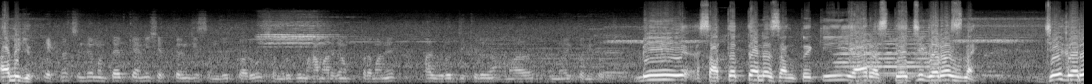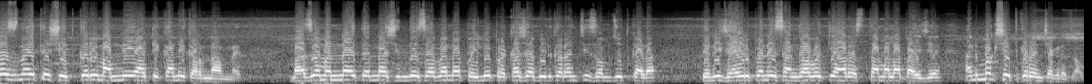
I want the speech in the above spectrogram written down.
आम्ही घेऊ. एकनाथ शिंदे म्हणतायत की आम्ही शेतकऱ्यांची समजूत काढू समृद्धी महामार्गाप्रमाणे हा विरोध देखील आम्हाला आम्ही कमी करू. मी सातत्यानं सांगतोय की या रस्त्याची गरज नाही. जे गरज नाही ते शेतकरी मान्य या ठिकाणी करणार नाहीत. माझं म्हणणं आहे त्यांना शिंदे साहेबांना पहिले प्रकाश आंबेडकरांची समजूत काढा. त्यांनी जाहीरपणे सांगावं की हा रस्ता मला पाहिजे आणि मग शेतकऱ्यांच्याकडे जावं.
